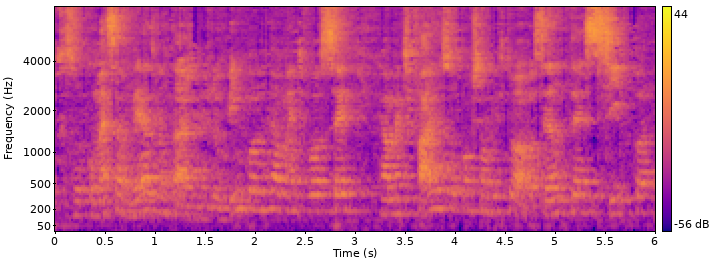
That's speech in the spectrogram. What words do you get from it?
você só começa a ver as vantagens do BIM quando realmente você realmente faz a sua construção virtual. Você antecipa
